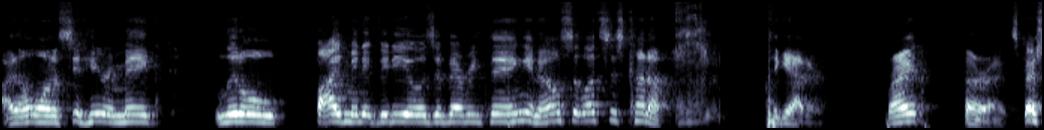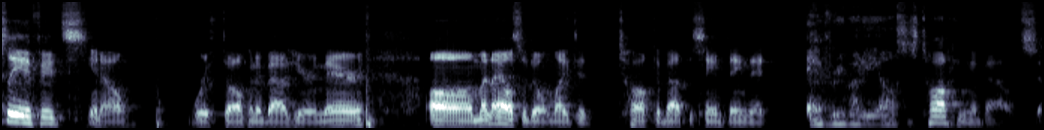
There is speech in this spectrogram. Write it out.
I don't want to sit here and make little five minute videos of everything, you know, so let's just kind of together, right? All right. Especially if it's, you know, worth talking about here and there. Um, and I also don't like to talk about the same thing that everybody else is talking about. So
